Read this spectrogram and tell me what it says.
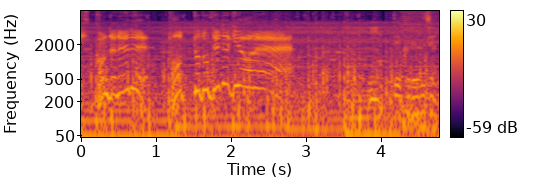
引っ込んでねえで。とっとと出てきやがれ。言ってくれるじゃね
